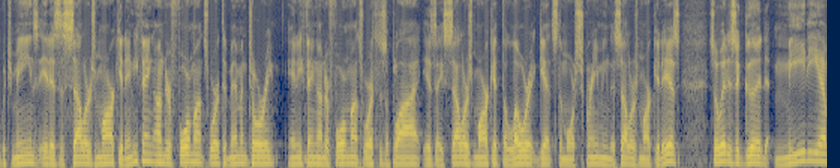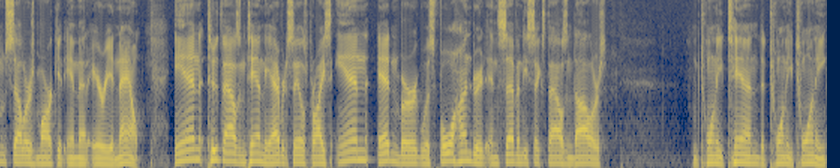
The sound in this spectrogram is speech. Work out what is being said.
which means it is a seller's market. Anything under four months worth of inventory, anything under four months worth of supply is a seller's market. The lower it gets, the more screaming the seller's market is. So it is a good medium seller's market in that area. Now, in 2010, the average sales price in Edinburgh was $476,000. From 2010 to 2020,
